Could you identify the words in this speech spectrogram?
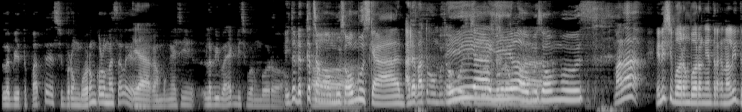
lebih tepatnya si Borong-Borong kalau nggak salah ya. Iya, kampungnya sih lebih banyak di Siborong Itu deket sama Oh. ombus-ombus kan. Ada patung ombus-ombus di Iya, Siborong-Borong, gila Pak. ombus-ombus. Malah Ini si borong-borong yang terkenal itu.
